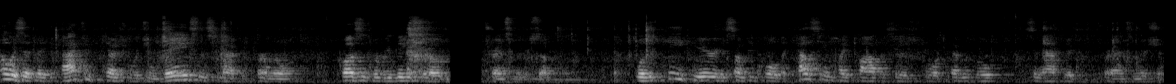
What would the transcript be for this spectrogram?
how is it that the active potential, which invades the synaptic terminal, causes the release of transmitter substance? Well, the key here is something called the calcium hypothesis for chemical synaptic transmission.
